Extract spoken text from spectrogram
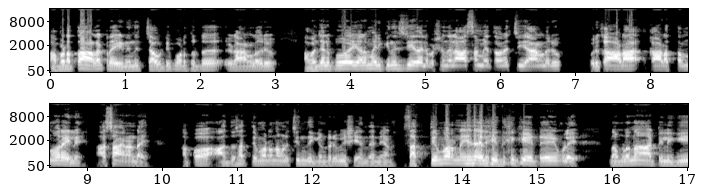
അവിടത്തെ ആളെ ട്രെയിനിൽ നിന്ന് ചവിട്ടി പുറത്തിട്ട് ഇടാനുള്ള ഒരു അവൻ ചിലപ്പോൾ ഇയാൾ മരിക്കുന്ന വെച്ച് ചെയ്തല്ലേ പക്ഷെ എന്നാലും ആ സമയത്ത് അവനെ ചെയ്യാനുള്ളൊരു ഒരു കാട കാടത്തം എന്ന് പറയില്ലേ? ആ സാധനം ഉണ്ടായി. അപ്പോൾ അത് സത്യം പറഞ്ഞാൽ നമ്മൾ ചിന്തിക്കേണ്ട ഒരു വിഷയം തന്നെയാണ്. സത്യം പറഞ്ഞു കഴിഞ്ഞാൽ ഇത് കേട്ട് കഴിയുമ്പോഴേ നമ്മൾ നാട്ടിലേക്ക്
